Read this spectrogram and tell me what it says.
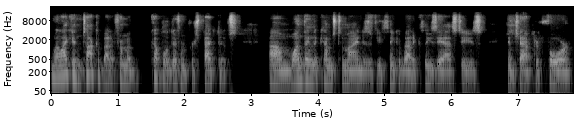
Well, I can talk about it from a couple of different perspectives. Um, one thing that comes to mind is if you think about Ecclesiastes in chapter four,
